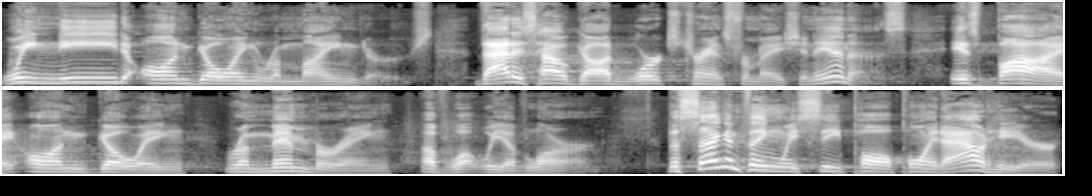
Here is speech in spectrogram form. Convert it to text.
We need ongoing reminders. That is how God works transformation in us, is by ongoing remembering of what we have learned. The second thing we see Paul point out here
